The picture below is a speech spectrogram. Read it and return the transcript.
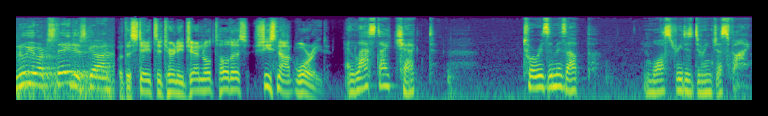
New York State is gone. But the state's attorney general told us she's not worried. And last I checked, tourism is up, and Wall Street is doing just fine.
